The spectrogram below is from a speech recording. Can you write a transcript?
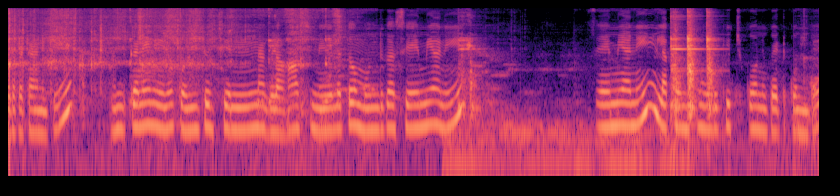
ఉడకటానికి. అందుకనే నేను కొంచెం చిన్న గ్లాస్ నీళ్ళతో ముందుగా సేమియాని సేమియాని ఇలా కొంచెం ఉడికించుకొని పెట్టుకుంటే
